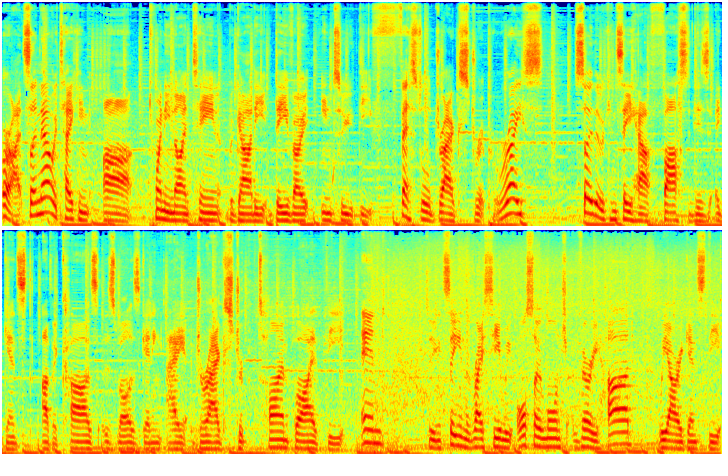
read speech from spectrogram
Alright, so now we're taking our 2019 Bugatti Divo into the Festival Drag Strip race so that we can see how fast it is against other cars as well as getting a drag strip time by the end. So you can see in the race here we also launch very hard. We are against the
